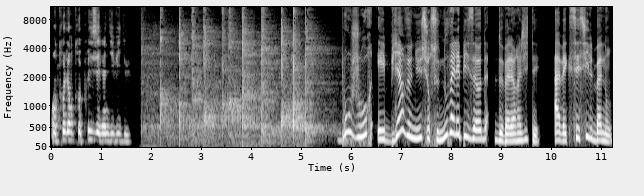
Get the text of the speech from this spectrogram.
entre l'entreprise et l'individu. Bonjour et bienvenue sur ce nouvel épisode de Valeurs agitées avec Cécile Bannon.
